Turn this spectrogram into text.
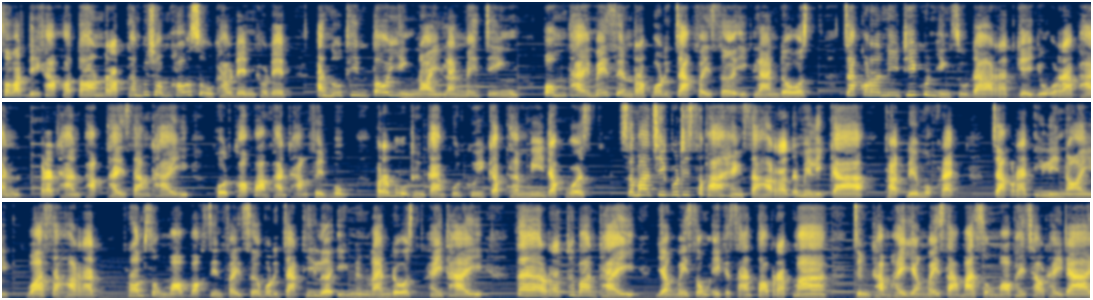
สวัสดีค่ะ ขอต้อนรับท่านผู้ชมเข้าสู่ข่าวเด่นข่าวเด็ด อนุทินโต้หญิงหน่อยลั่นไม่จริง ปมไทยไม่เซ็นรับบริจาคไฟเซอร์อีกล้านโดส จากกรณีที่คุณหญิงสุดารัตน์เกยุราพันธ์ ประธานพักไทยสร้างไทย โพสต์ข้อความผ่านทางเฟซบุ๊กระบุถึงการพูดคุยกับทัมมี่ดักเวิร์สสมาชิกวุฒิสภาแห่งสหรัฐอเมริกา พรรคเดโมแครตจากรัฐอิลลินอยสว่าสหรัฐ พร้อมส่งมอบวัคซีนไฟเซอร์บริจาคที่เหลืออีก1ล้านโดสให้ไทย แต่รัฐบาลไทยยังไม่ส่งเอกสารตอบรับมา จึงทำให้ยังไม่สามารถส่งมอบให้ชาวไทยได้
